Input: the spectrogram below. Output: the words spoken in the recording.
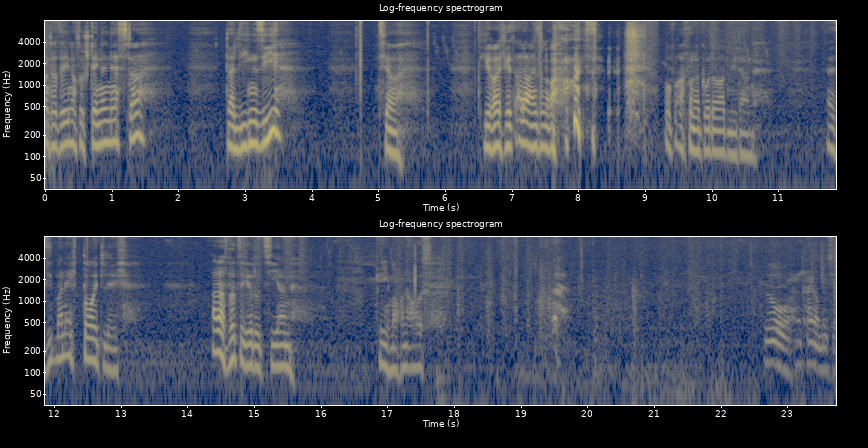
man tatsächlich noch so Stängelnester. Da liegen sie. Tja, die reiße ich jetzt alle einzeln raus auf 800 Quadratmetern. Da sieht man echt deutlich. Aber das wird sich reduzieren. Gehe ich mal von aus. So, dann kann ich noch ein bisschen.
